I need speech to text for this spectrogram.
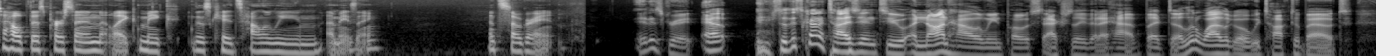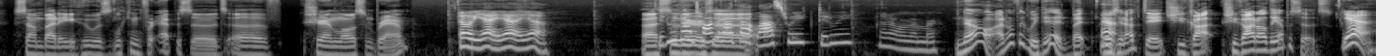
to help this person like make this kid's Halloween amazing. It's so great. It is great. Uh, so this kind of ties into a non-Halloween post actually that I have, but a little while ago we talked about somebody who was looking for episodes of Sharon Lois and Bram. Oh yeah, yeah, yeah. Uh, Did so we not talk about that last week? Did we? I don't remember. No, I don't think we did. But there's an update. She got she got all the episodes, Yeah.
